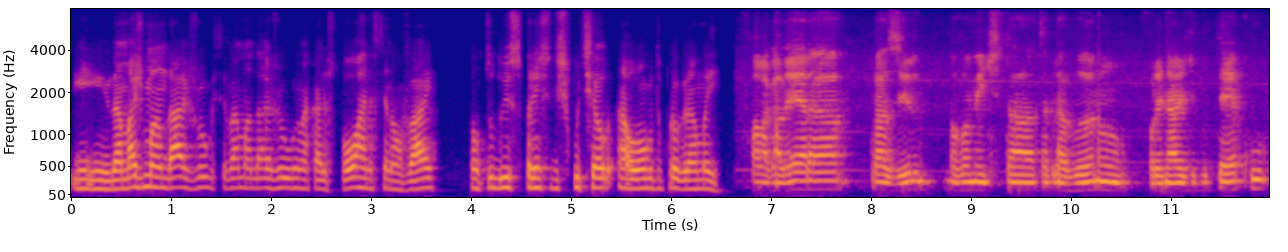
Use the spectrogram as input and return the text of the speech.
E ainda mais mandar jogo, você vai mandar jogo na Califórnia, você não vai. Então, tudo isso para a gente discutir ao, ao, longo do programa aí. Fala galera, prazer novamente estar tá, tá gravando Foreigners de Boteco.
